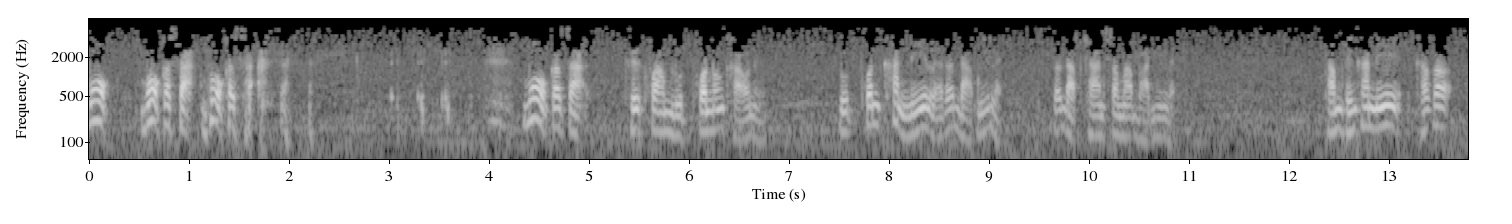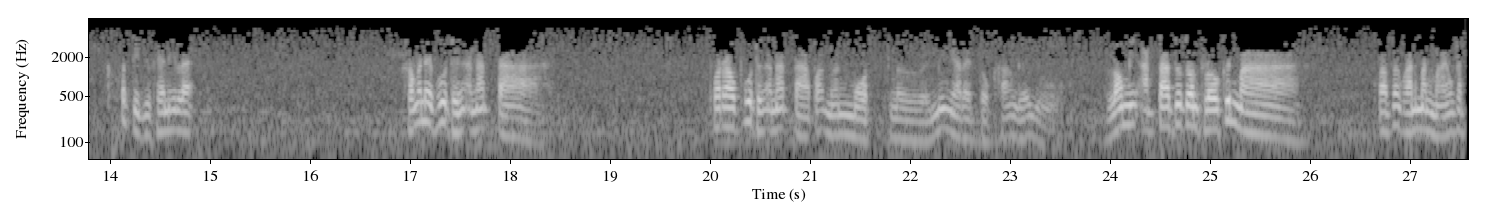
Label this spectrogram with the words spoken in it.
โมกโมกษะโมกษะโมกษะคือความหลุดพ้นของเขาเนี่ย หลุดพ้นขั้นนี้แหละ ระดับนี้แหละ ระดับฌานสมาบัตินี่แหละทำถึงขั้นนี้เขาก็เขาก็ติดอยู่แค่นี้แหละ เขาไม่ได้พูดถึงอนัตตา พอเราพูดถึงอนัตตาปั๊บมันหมดเลย ไม่มีอะไรตกค้างเหลืออยู่ เรามีอัตตาตัวตนโผล่ขึ้นมา ความสำคัญมันหมายมันก็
